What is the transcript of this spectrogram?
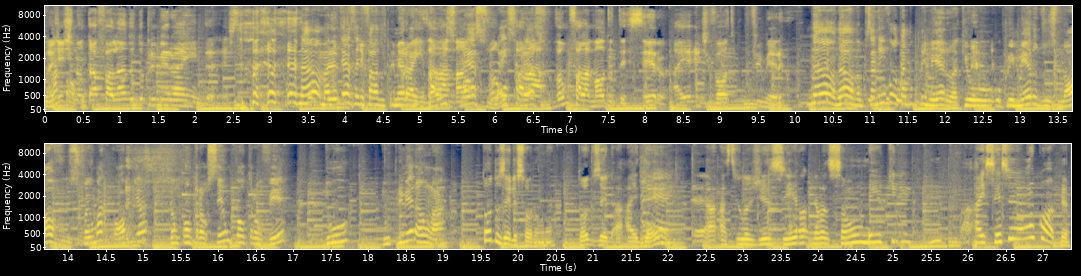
a gente cópia. não tá falando do primeiro ainda. Não, mas não tem essa de falar do primeiro vamos ainda. É o Expresso. Vamos, é expresso. Falar, vamos falar mal do terceiro, aí a gente volta pro primeiro. Não, não, não precisa nem voltar pro primeiro. É que o, o primeiro dos novos foi uma cópia, foi um Ctrl-C, um Ctrl-V do, do primeirão lá. Todos eles foram, né? Todos eles. A, a ideia, é. É, as trilogias, sim, elas, elas, são meio que. A essência é uma cópia.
